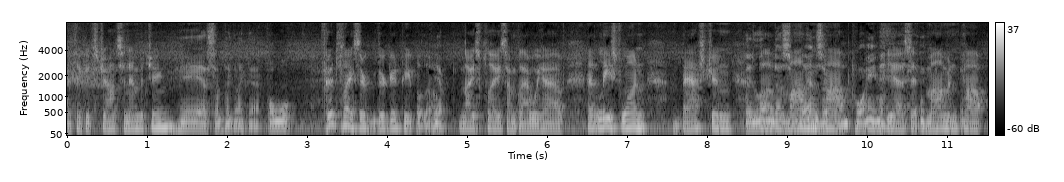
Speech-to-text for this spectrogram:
I think it's Johnson Imaging. Yeah, something like that. Well, we'll Good place. They're they're good people though. Yep. Nice place. I'm glad we have at least one bastion They loaned of us mom and at pop. one point. yes, at mom and pop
